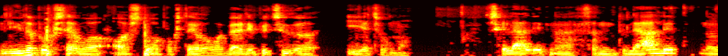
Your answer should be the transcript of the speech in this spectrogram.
lille bogstaver og store bogstaver, og hvad det betyder i atomer. Du skal lære lidt, når, sådan, du lærer lidt, når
